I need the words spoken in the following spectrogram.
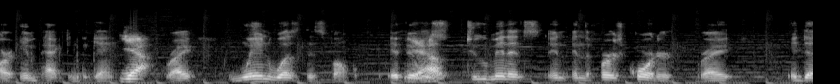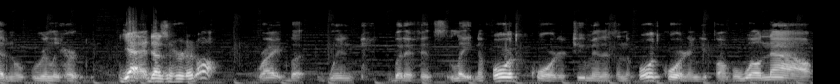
are impacting the game, Yeah, right? When was this fumble? If it Yeah. was two minutes in in the first quarter, right? It doesn't really hurt you, yeah, it doesn't hurt at all. right? But when but if it's late in the fourth quarter, two minutes in the fourth quarter, and you fumble, well, now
